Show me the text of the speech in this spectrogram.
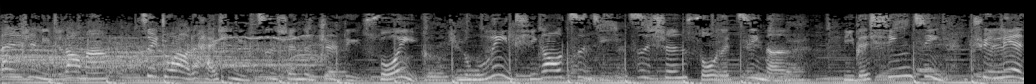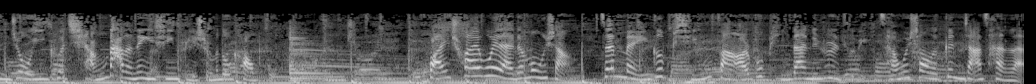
但是你知道吗？最重要的还是你自身的质地。所以，努力提高自己自身所有的技能，你的心境去练就一颗强大的内心，比什么都靠谱。怀揣未来的梦想，在每一个平凡而不平淡的日子里，才会笑得更加灿烂。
